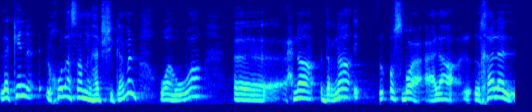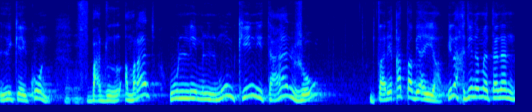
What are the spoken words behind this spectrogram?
لكن الخلاصة من هذا الشيء كامل وهو آه، إحنا درنا الاصبع على الخلل اللي كيكون في بعض الأمراض واللي من الممكن يتعالجوا بطريقة طبيعية. الا خدينا مثلا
